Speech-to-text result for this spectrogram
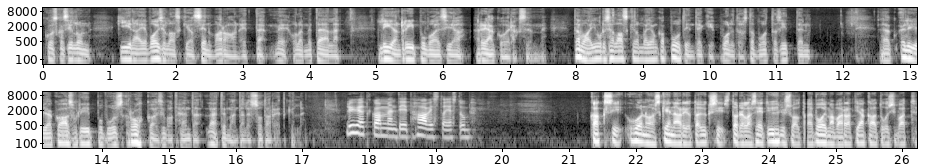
koska silloin Kiina ei voisi laskea sen varaan, että me olemme täällä liian riippuvaisia reagoidaksemme. Tämä on juuri se laskelma, jonka Putin teki puolitoista vuotta sitten. Öljy- ja kaasuriippuvuus rohkaisivat häntä lähtemään tälle sotaretkelle. Lyhyet kommentit Haavisto ja Stub. kaksi huonoa skenaariota. Yksi todella se, että Yhdysvaltain voimavarat jakautuisivat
